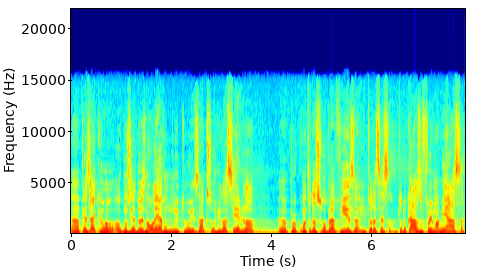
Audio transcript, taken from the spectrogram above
apesar que o, alguns vereadores não levam muito o Isaac Sorrila a sério lá, uh, por conta da sua braveza em toda a sessão. Em todo caso, foi uma ameaça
